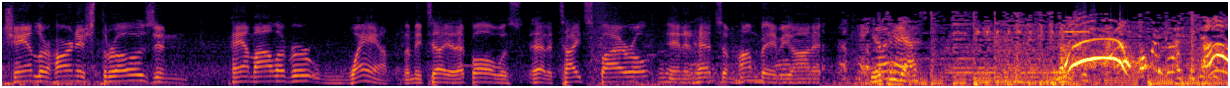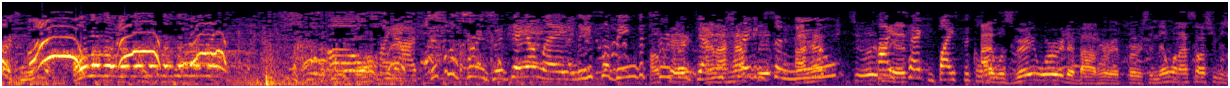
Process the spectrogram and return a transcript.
Chandler Harnish throws and Pam Oliver, wham. Let me tell you, that ball was had a tight spiral and it had some hum baby on it. Okay, go ahead. Oh my gosh! Oh, Oh, no, no, no, no, no, no, no, Oh my gosh! This was during Good Day LA. Lisa, being the trooper, Okay, and I have demonstrating to- some new have to admit, high-tech bicycles. I was very worried about her at first, and then when I saw she was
